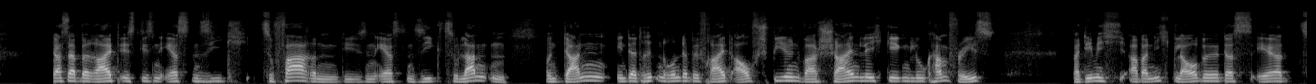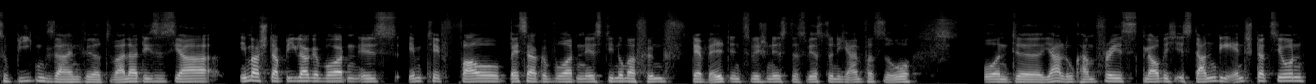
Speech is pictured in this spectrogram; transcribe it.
dass er bereit ist, diesen ersten Sieg zu fahren, diesen ersten Sieg zu landen und dann in der dritten Runde befreit aufspielen, wahrscheinlich gegen Luke Humphreys, bei dem ich aber nicht glaube, dass er zu biegen sein wird, weil er dieses Jahr immer stabiler geworden ist, im TV besser geworden ist, die Nummer 5 der Welt inzwischen ist. Das wirst du nicht einfach so. Und äh, ja, Luke Humphreys, glaube ich, ist dann die Endstation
